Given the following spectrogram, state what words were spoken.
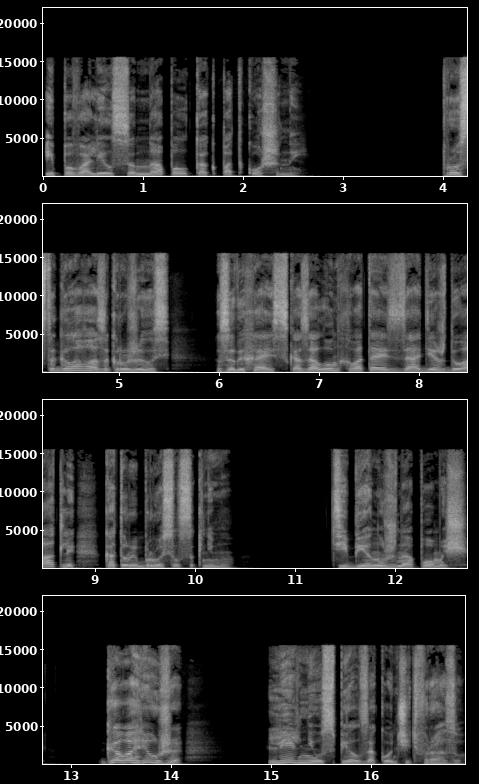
и повалился на пол, как подкошенный. «Просто голова закружилась», — задыхаясь, сказал он, хватаясь за одежду Атли, который бросился к нему. «Тебе нужна помощь. «Говорю же!» Лель не успел закончить фразу.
